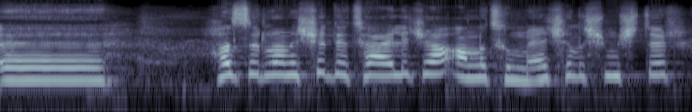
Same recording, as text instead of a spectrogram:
e, hazırlanışı detaylıca anlatılmaya çalışmıştır.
